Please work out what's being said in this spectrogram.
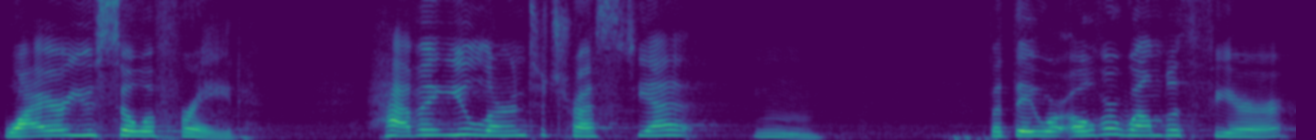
Why are you so afraid? Haven't you learned to trust yet? Mm. But they were overwhelmed with fear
